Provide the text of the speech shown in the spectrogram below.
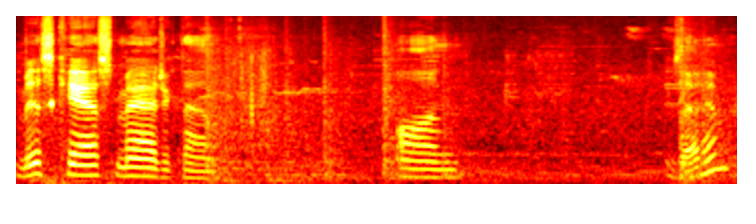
Miscast magic then. On... Is that him?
